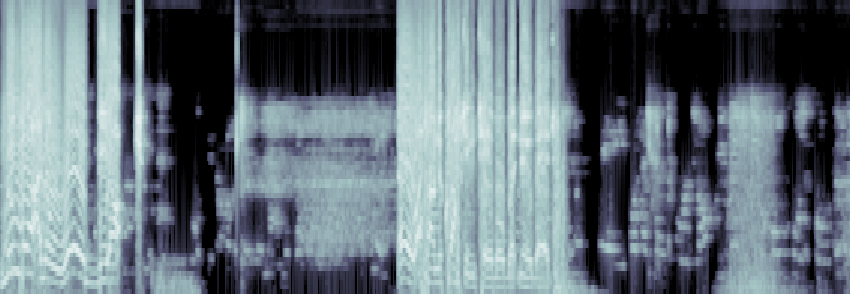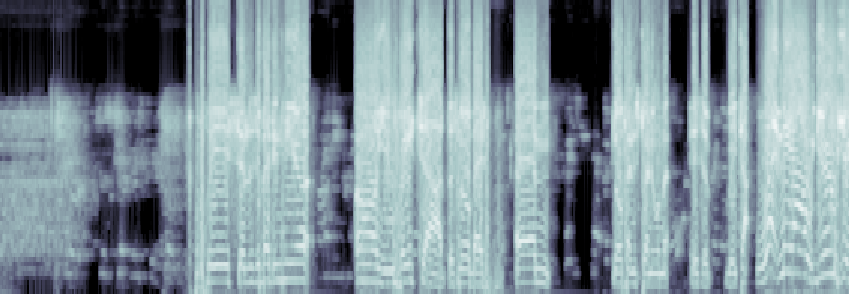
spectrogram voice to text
Move out of the way, biatch! Oh, I found a crafting table, but no bed. Please, say there's a bed in here. Oh, you retard, there's no bed. Um, no offense to anyone that is a retard. Let me out, you, you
